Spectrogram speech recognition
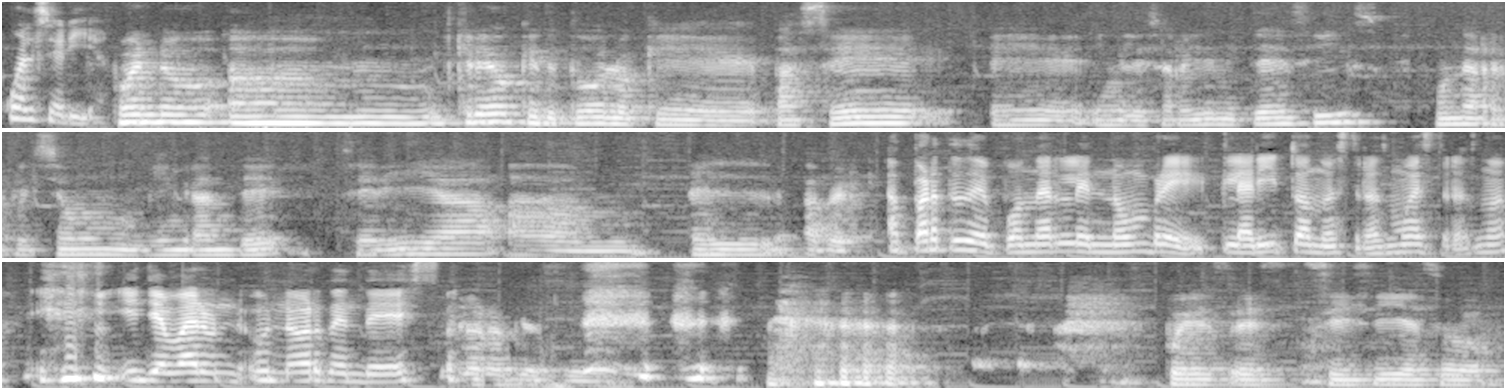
¿cuál sería? Bueno, creo que de todo lo que pasé eh, en el desarrollo de mi tesis, una reflexión bien grande sería el, a ver. Aparte de ponerle nombre clarito a nuestras muestras, ¿no? y llevar un, orden de eso. Claro que sí. pues sí, sí, eso,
